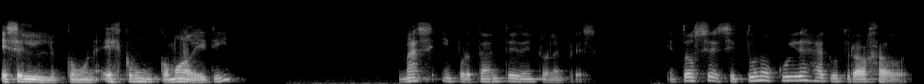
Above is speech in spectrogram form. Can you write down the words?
es, el, como un, es como un commodity más importante dentro de la empresa. Entonces, si tú no cuidas a tu trabajador,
